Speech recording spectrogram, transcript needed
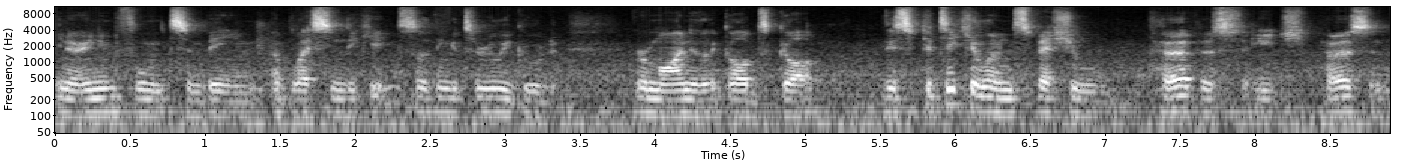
you know an influence and being a blessing to kids. So I think it's a really good reminder that God's got this particular and special purpose for each person.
